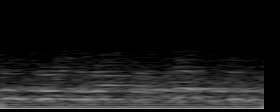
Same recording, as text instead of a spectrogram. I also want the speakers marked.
Speaker 1: Robinson brings it out to 50.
